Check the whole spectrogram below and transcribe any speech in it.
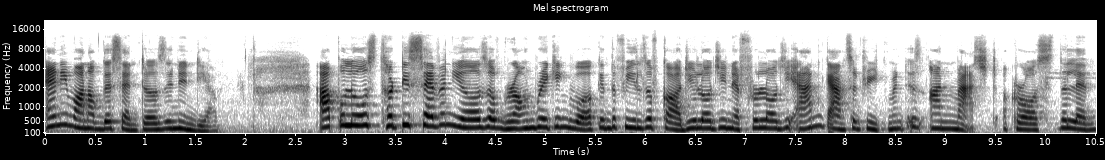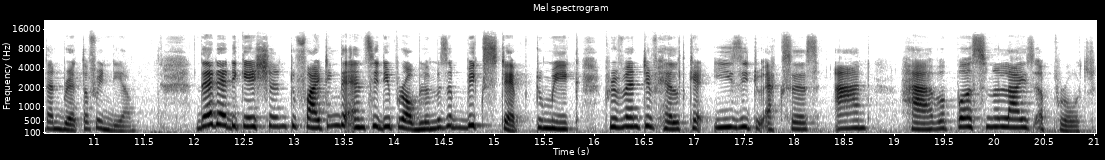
any one of the centers in India. Apollo's 37 years of groundbreaking work in the fields of cardiology, nephrology, and cancer treatment is unmatched across the length and breadth of India. Their dedication to fighting the NCD problem is a big step to make preventive healthcare easy to access and have a personalized approach.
